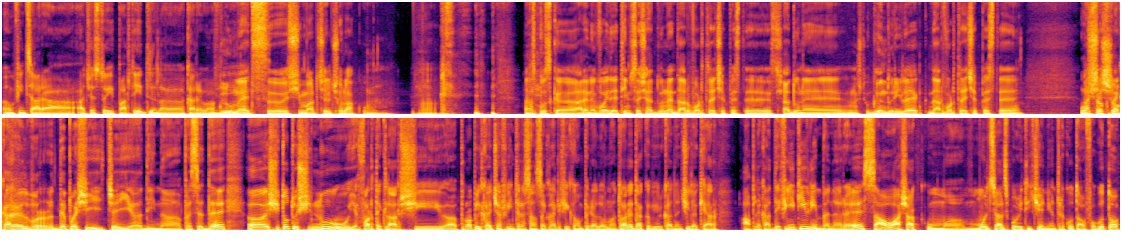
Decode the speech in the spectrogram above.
înființarea acestui partid la care va fi... Glumeț uh, și Marcel Ciolacu. Da. A spus că are nevoie de timp să-și adune, dar vor trece peste, să-și adune, nu știu, gândurile, dar vor trece peste un șoc, șoc pe care îl vor depăși cei uh, din uh, PSD uh, și totuși nu e foarte clar și probabil că aici ar fi interesant să clarificăm în perioada următoare dacă Viorica Dăncilă chiar a plecat definitiv din BNR sau, așa cum mulți alți politicieni în trecut au făcut-o,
